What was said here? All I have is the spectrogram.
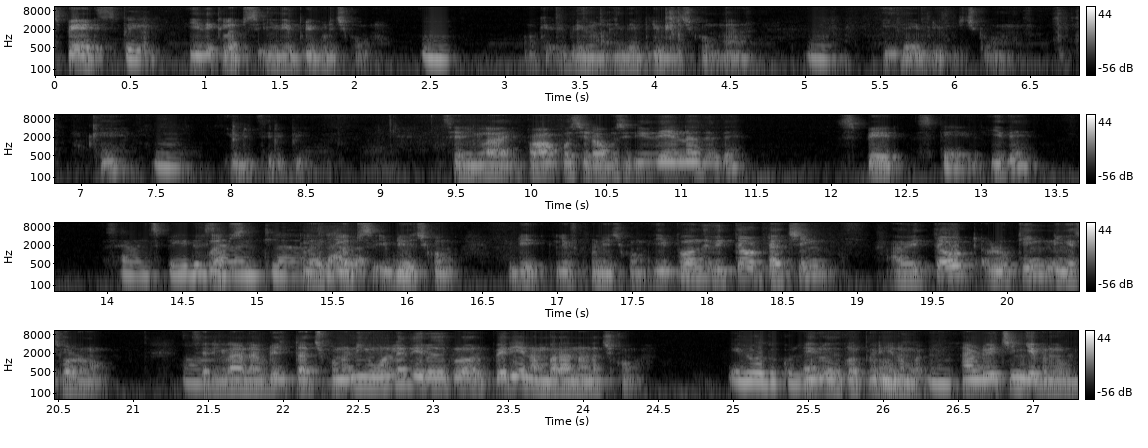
ஸ்பேட் ஸ்பேட் இது கிளப்ஸ் இது இப்படி பிடிச்சிக்கோங்க? ஓகே இப்படி வேணாம். இதை இப்படி பிடிச்சிக்கோங்க? இதை இப்படி பிடிச்சிக்கோங்க? ஓகே இப்படி திருப்பி. சரிங்களா? இப்போ ஆப்போசிட் ஆப்போசிட் இது என்னது இது? ஸ்பேட் ஸ்பேட் இது? செவன் ஸ்பேடு செவன்த்ல கிளப்ஸ் இப்படி வச்சுக்கோங்க. இப்படி லிஃப்ட் பண்ணி வச்சுக்கோங்க. இப்போ வந்து வித்தவுட் டச்சிங் வித்தவுட் லுக்கிங் நீங்கள் சொல்லணும். சரிங்களா? நான் அப்படி டச் பண்ணணும் நீங்கள் உள்ளது இருபதுக்குள்ள ஒரு பெரிய நம்பராக நினச்சிக்கோங்க. இருபதுக்குள்ள? இருபதுக்குள்ள பெரிய நம்பர் நான் அப்படி வச்சு இங்கே பாருங்க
